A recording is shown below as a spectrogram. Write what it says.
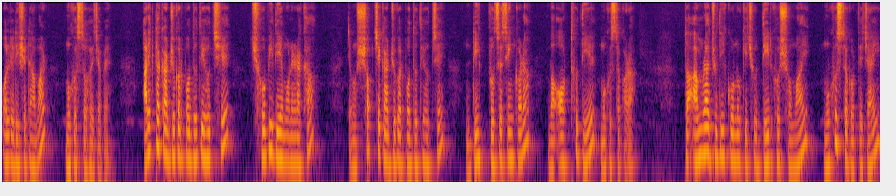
অলরেডি সেটা আমার মুখস্থ হয়ে যাবে। আরেকটা কার্যকর পদ্ধতি হচ্ছে ছবি দিয়ে মনে রাখা এবং সবচেয়ে কার্যকর পদ্ধতি হচ্ছে ডিপ প্রসেসিং করা বা অর্থ দিয়ে মুখস্থ করা। তো আমরা যদি কোনো কিছু দীর্ঘ সময় মুখস্থ করতে চাই,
